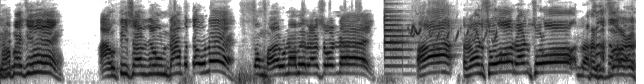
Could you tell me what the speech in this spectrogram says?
બાપાજી આવતી સાલ જો હું ના બતાવું ને તો મારું નામ એ રણછોડ નહીં આ રણછોડો રણછોડો. રણછોડ.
